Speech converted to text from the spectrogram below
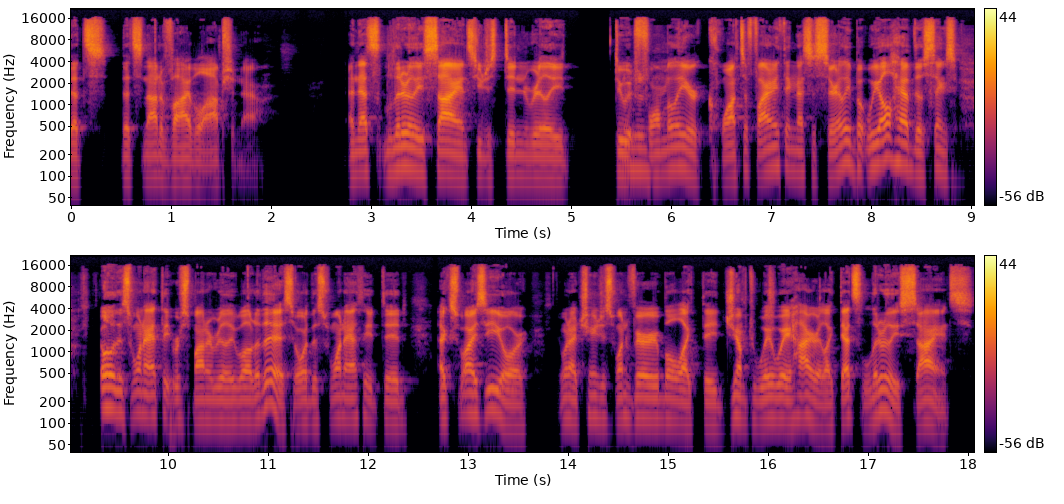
that's that's not a viable option now. And that's literally science you just didn't really do it mm-hmm. formally or quantify anything necessarily but we all have those things oh this one athlete responded really well to this or this one athlete did xyz or when i changed this one variable like they jumped way way higher. Like that's literally science.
